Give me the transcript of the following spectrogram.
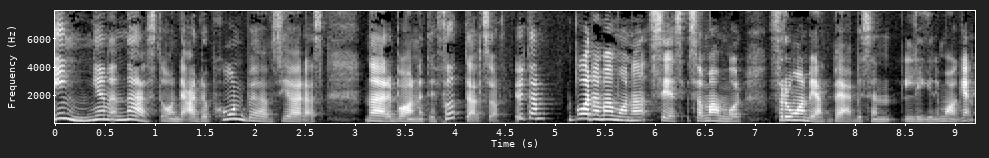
Ingen närstående adoption behövs göras när barnet är fött alltså, utan båda mammorna ses som mammor från det att bebisen ligger i magen.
